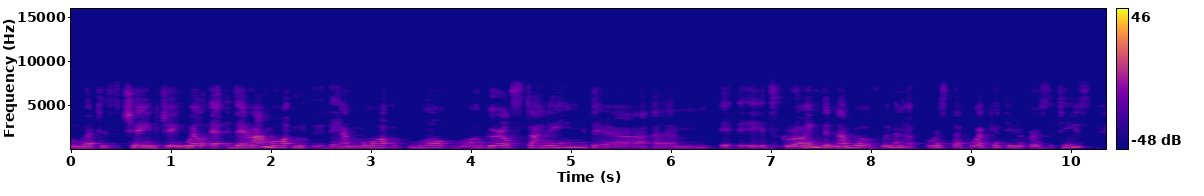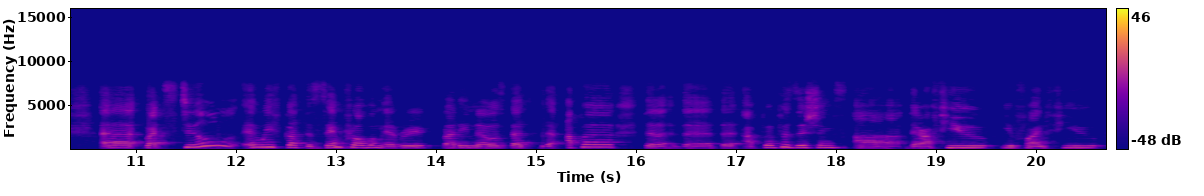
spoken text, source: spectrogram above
What is changing? Well, uh, there are more. There are more, more, more girls studying. There, are, um, it, it's growing the number of women, of course, that work at universities. Uh, but still, uh, we've got the same problem. Everybody knows that the upper, the the, the upper positions are there are few. You find few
